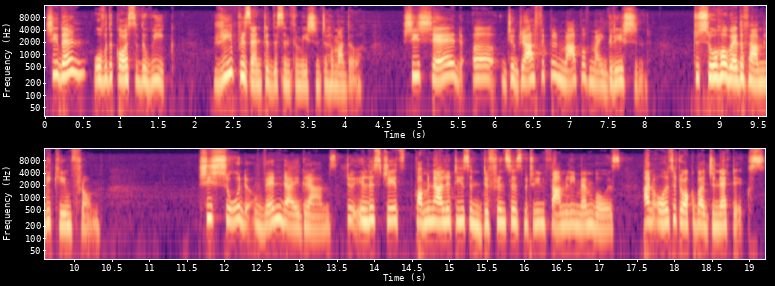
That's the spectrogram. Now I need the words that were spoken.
She then, over the course of the week, represented this information to her mother. She shared a geographical map of migration to show her where the family came from. She showed Venn diagrams to illustrate commonalities and differences between family members and also talk about genetics.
